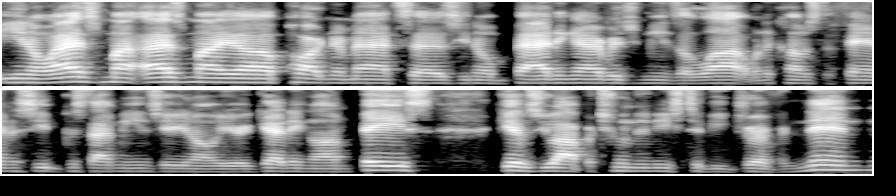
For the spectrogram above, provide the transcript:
You know, as my as my uh, partner Matt says, you know, batting average means a lot when it comes to fantasy because that means you know you're getting on base, gives you opportunities to be driven in.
